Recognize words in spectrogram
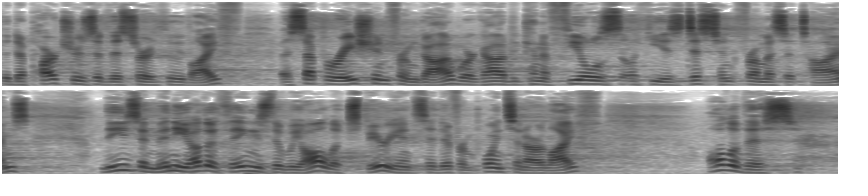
the departures of this earthly life, a separation from God where God kind of feels like He is distant from us at times. These and many other things that we all experience at different points in our life, all of this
